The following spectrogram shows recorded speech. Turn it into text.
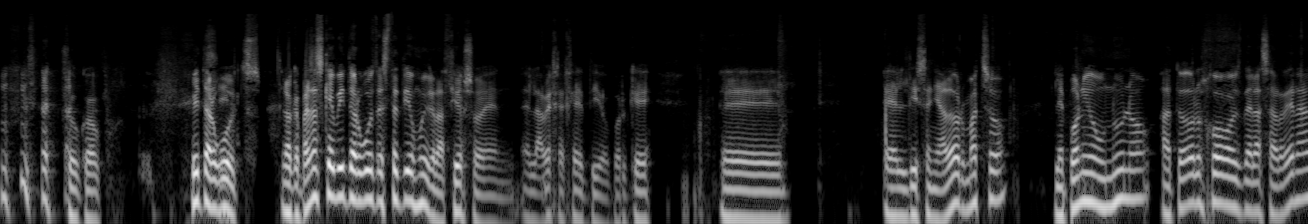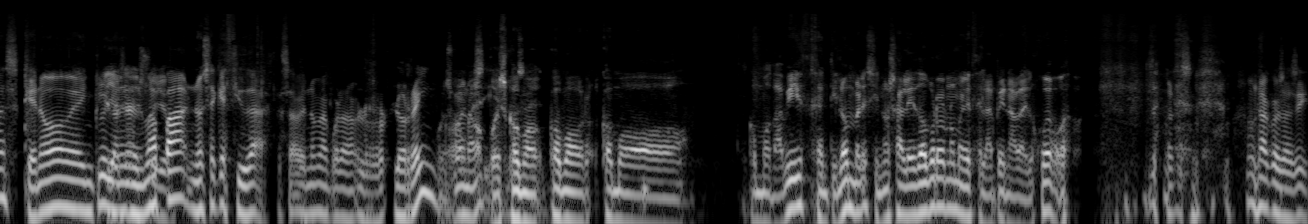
Zukov. Peter Sí. Woods. Lo que pasa es que Peter Woods, este tío es muy gracioso en, en la BGG, tío, porque eh, el diseñador, macho, le pone un 1 a todos los juegos de las Ardenas que no incluyan en el mapa no sé qué ciudad, ¿sabes? No me acuerdo. Lo- Lorraine. Pues bueno, así, pues no como, sé. como, como, como David, gentilhombre, si no sale Dobro no merece la pena ver el juego. Una cosa así.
